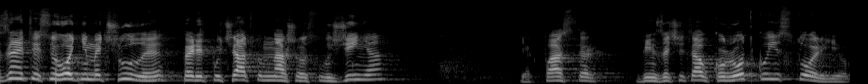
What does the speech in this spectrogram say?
Знаєте, сьогодні ми чули перед початком нашого служіння, як пастор, він зачитав коротку історію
